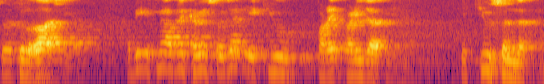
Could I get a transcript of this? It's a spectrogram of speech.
صورت الغاشیہ۔ ابھی اس میں آپ نے کبھی سوچا کہ یہ کیوں پڑھی پڑھی جاتی ہے؟ یہ کیوں سنت ہے؟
